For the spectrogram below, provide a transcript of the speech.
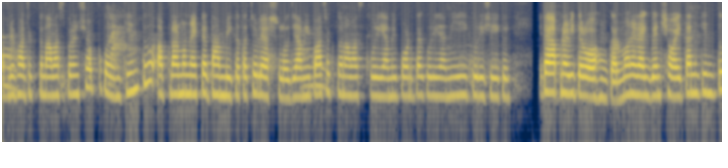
আপনি পাঁচ ওয়াক্ত নামাজ পড়েন, সব করেন। কিন্তু আপনার মনে একটা দাম্ভিকতা চলে আসলো যে, আমি পাঁচ ওয়াক্ত নামাজ পড়ি, আমি পর্দা করি, আমি এই করি, সেই করি। এটা আপনার ভিতরে অহংকার। মনে রাখবেন, শয়তান কিন্তু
